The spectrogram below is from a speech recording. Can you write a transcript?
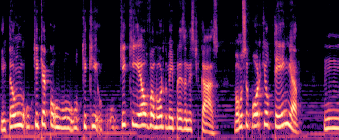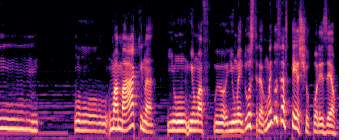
Então, o que, que, é, o, o, que, que, o que, que é o valor de uma empresa neste caso? Vamos supor que eu tenha um, um, uma máquina e, um, e, uma, e uma indústria, uma indústria têxtil, por exemplo,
